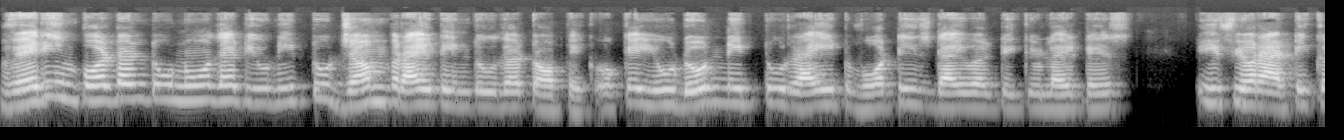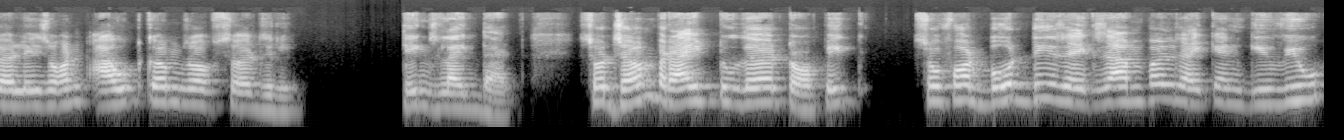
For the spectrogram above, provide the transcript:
Very important to know that you need to jump right into the topic. Okay, you don't need to write what is diverticulitis if your article is on outcomes of surgery, things like that. So jump right to the topic. So for both these examples, I can give you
